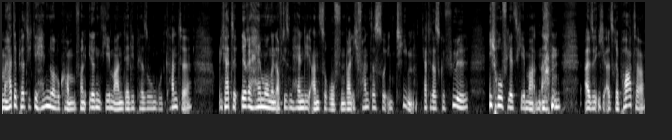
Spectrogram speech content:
man hatte plötzlich die Handynummer bekommen von irgendjemand, der die Person gut kannte. Und ich hatte irre Hemmungen, auf diesem Handy anzurufen, weil ich fand das so intim. Ich hatte das Gefühl, ich rufe jetzt jemanden an, also ich als Reporter,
